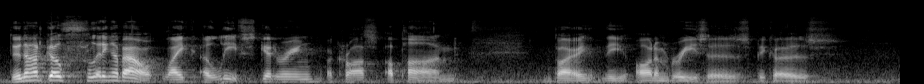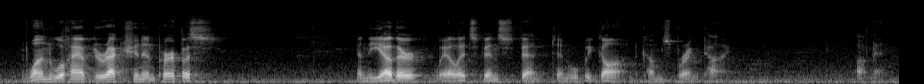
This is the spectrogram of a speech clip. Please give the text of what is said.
Do not go flitting about like a leaf skittering across a pond by the autumn breezes, because one will have direction and purpose, and the other, well, it's been spent and will be gone come springtime. Amen.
